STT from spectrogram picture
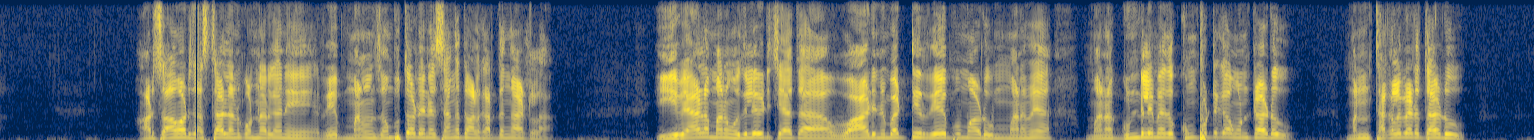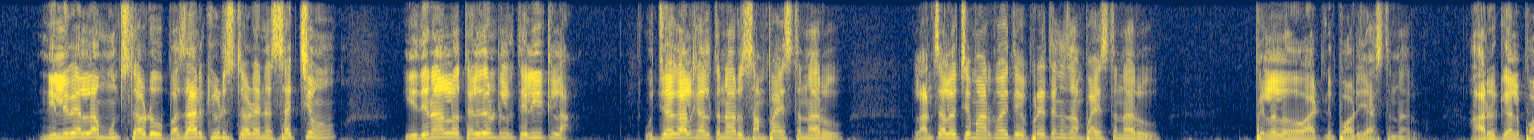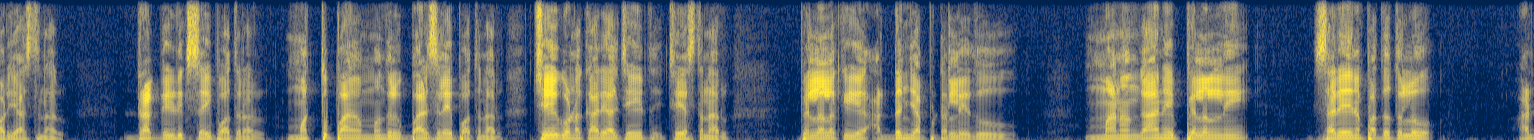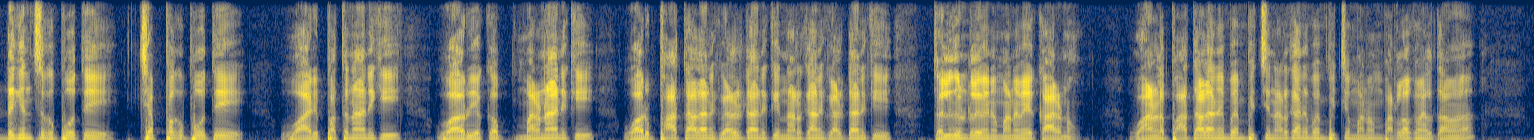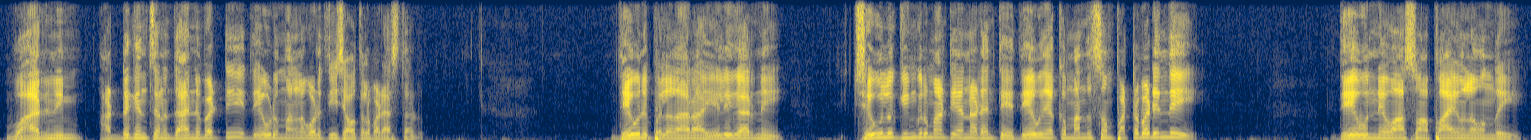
ఆడు సావాడు చస్తాడు అనుకుంటున్నారు కానీ రేపు మనల్ని చంపుతాడనే సంగతి వాళ్ళకి అర్థం కావట్లా. ఈవేళ మనం వదిలేటి చేత వాడిని బట్టి రేపు మాడు మనమే మన గుండెల మీద కుంపటిగా ఉంటాడు మనం తగలబెడతాడు నిలువెల్లా ముంచుతాడు బజారుకి ఈడుస్తాడు అనే సత్యం ఈ దినాల్లో తల్లిదండ్రులకు తెలియట్లా. ఉద్యోగాలకు వెళ్తున్నారు సంపాదిస్తున్నారు లంచాలు వచ్చే మార్గం అయితే విపరీతంగా సంపాదిస్తున్నారు పిల్లలు వాటిని పాడు చేస్తున్నారు. ఆరోగ్యాలు పాడు చేస్తున్నారు. డ్రగ్ ఇడిక్స్ అయిపోతున్నారు. మత్తు మందులకు మందులకు బానిసలైపోతున్నారు. చేయకుండా కార్యాలు చేయ చేస్తున్నారు. పిల్లలకి అడ్డం చెప్పటం లేదు. మనం కానీ పిల్లల్ని సరైన పద్ధతుల్లో అడ్డగించకపోతే చెప్పకపోతే వారి పతనానికి వారి యొక్క మరణానికి వారు పాతాళానికి వెళ్ళటానికి నరకానికి వెళ్ళటానికి తల్లిదండ్రులైన మనమే కారణం. వాళ్ళ పాతాళానికి పంపించి నరకానికి పంపించి మనం పరలోకం వెళ్తామా? వారిని అడ్డగించిన దాన్ని బట్టి దేవుడు మనల్ని కూడా తీసి అవతల పడేస్తాడు. దేవుని పిల్లలారా ఏలిగారిని చెవులు చెవులు గింగురుమాటి అన్నాడంతే దేవుని యొక్క మందసం పట్టబడింది. దేవుని నివాసం అపాయంలో ఉంది.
